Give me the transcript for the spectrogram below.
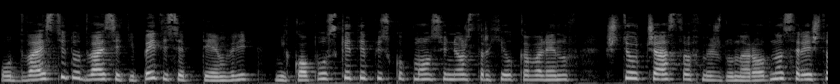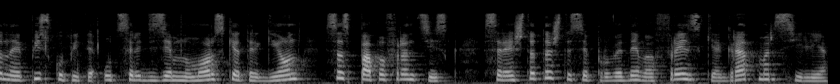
От 20 до 25 септември Никополският епископ Монсеньор Страхил Каваленов ще участва в международна среща на епископите от Средиземноморският регион с папа Франциск. Срещата ще се проведе във френския град Марсилия.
